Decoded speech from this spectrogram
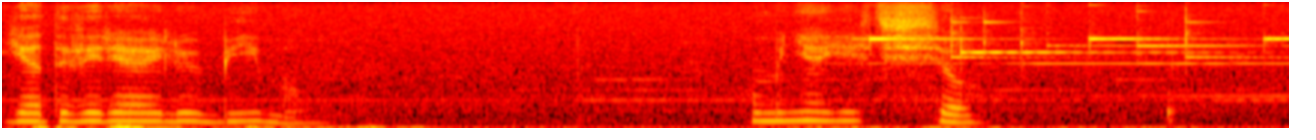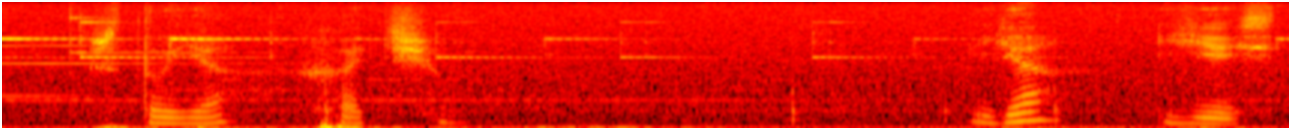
Я доверяю любимым. У меня есть все, что я хочу. Я есть.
